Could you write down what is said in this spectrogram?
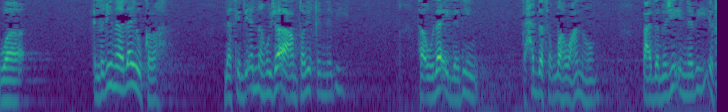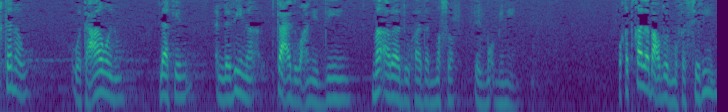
والغنى لا يكره لكن لأنه جاء عن طريق النبي. هؤلاء الذين تحدث الله عنهم بعد مجيء النبي اغتنوا وتعاونوا لكن الذين ابتعدوا عن الدين ما أرادوا هذا النصر للمؤمنين. وقد قال بعض المفسرين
